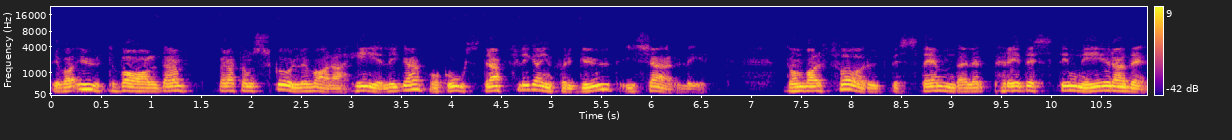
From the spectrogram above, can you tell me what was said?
De var utvalda för att de skulle vara heliga och ostraffliga inför Gud i kärlek. De var förutbestämda eller predestinerade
